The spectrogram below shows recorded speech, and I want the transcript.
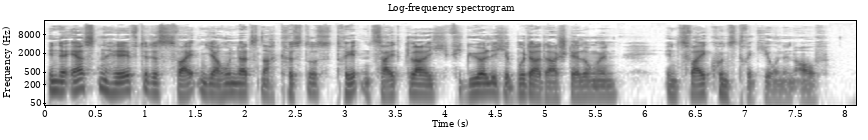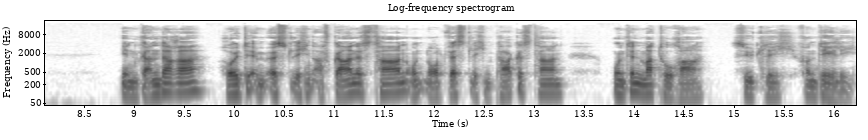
In der ersten Hälfte des zweiten Jahrhunderts nach Christus treten zeitgleich figürliche Buddha-Darstellungen in zwei Kunstregionen auf. In Gandhara, heute im östlichen Afghanistan und nordwestlichen Pakistan, und in Mathura, südlich von Delhi.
